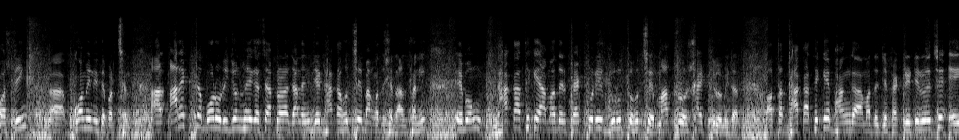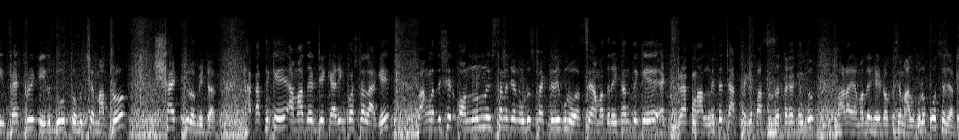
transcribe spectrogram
কস্টিং কমে নিতে পারছেন। আর আরেকটা বড় রিজন হয়ে গেছে, আপনারা জানেন যে ঢাকা হচ্ছে বাংলাদেশের রাজধানী এবং ঢাকা থেকে আমাদের ফ্যাক্টরির দূরত্ব হচ্ছে মাত্র ষাট কিলোমিটার। অর্থাৎ ঢাকা থেকে ভাঙ্গা আমাদের যে ফ্যাক্টরিটি রয়েছে, এই ফ্যাক্টরিটির দূরত্ব হচ্ছে মাত্র ষাট কিলোমিটার। ঢাকা থেকে আমাদের যে ক্যারিং কস্টটা লাগে, বাংলাদেশের অন্যান্য স্থানে যে নুডলস ফ্যাক্টরিগুলো আছে, আমাদের এখান থেকে এক ট্রাক মাল নিতে চার থেকে পাঁচ হাজার টাকা কিন্তু ভাড়ায় আমাদের হেড অফিসে মালগুলো পৌঁছে যাবে।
